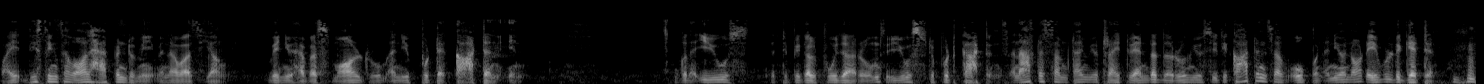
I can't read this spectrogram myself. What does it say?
Why? These things have all happened to me when I was young. When you have a small room and you put a curtain in. Because you use the typical puja rooms, you used to put curtains. And after some time you try to enter the room, you see the curtains have opened and you're not able to get in.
